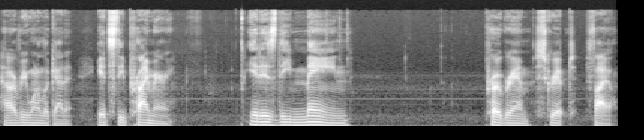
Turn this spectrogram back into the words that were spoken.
however you want to look at it. It's the primary. It is the main program script file.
